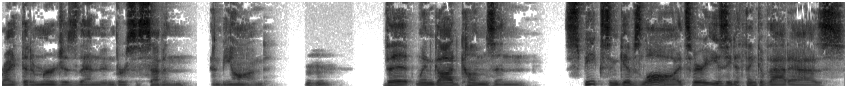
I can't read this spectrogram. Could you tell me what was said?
right that emerges then in verses 7 and beyond Mhm. that when god comes and speaks and gives law it's very easy to think of that as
